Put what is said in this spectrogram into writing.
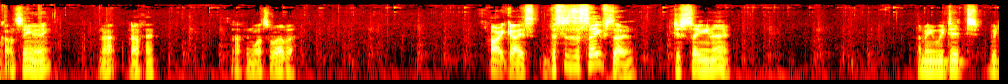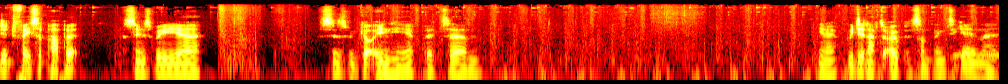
Can't see anything. No, nothing. Nothing whatsoever. Alright guys, this is a safe zone, just so you know. I mean we did we did face a puppet as soon as we uh, as soon as we got in here, but um, you know, we did have to open something to get in there.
